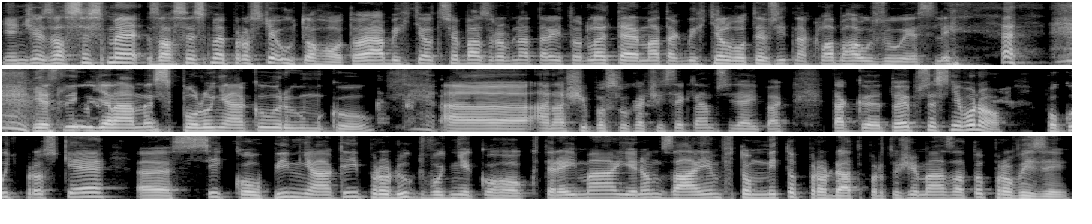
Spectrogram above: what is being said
Jenže zase jsme, zase jsme prostě u toho. To já bych chtěl třeba zrovna tady tohle téma, tak bych chtěl otevřít na Clubhouse, jestli, jestli uděláme spolu nějakou růmku a, a naši posluchači se k nám přidají pak. Tak to je přesně ono. Pokud prostě uh, si koupím nějaký produkt od někoho, který má jenom zájem v tom mi to prodat, protože má za to provizi,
